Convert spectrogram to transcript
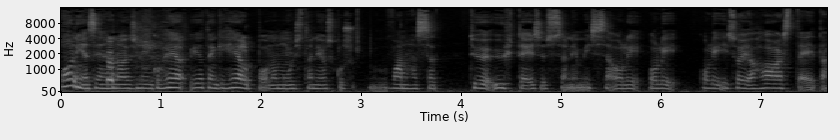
On, ja sehän olisi niin kuin he, jotenkin helppoa. Mä muistan joskus vanhassa työyhteisössäni, missä oli, oli, oli isoja haasteita,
